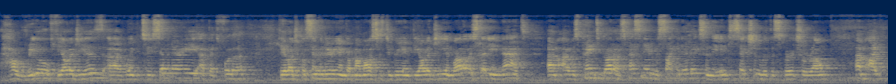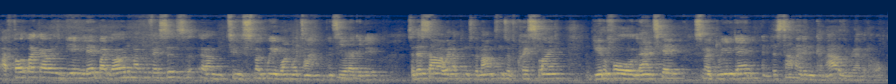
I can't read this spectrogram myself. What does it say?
how real theology is, I went to seminary up at Fuller Theological Seminary and got my master's degree in theology. And while I was studying that, um, I was praying to God. I was fascinated with psychedelics and the intersection with the spiritual realm. Um, I, I, felt like I was being led by God and my professors um, to smoke weed one more time and see what I could do. So this time I went up into the mountains of Crestline, beautiful landscape, smoked weed again, and this time I didn't come out of the rabbit hole.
